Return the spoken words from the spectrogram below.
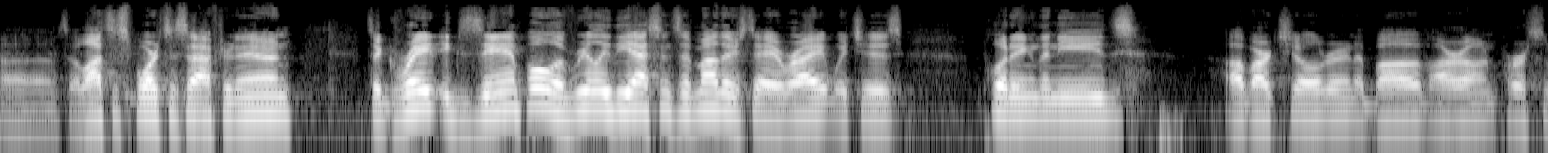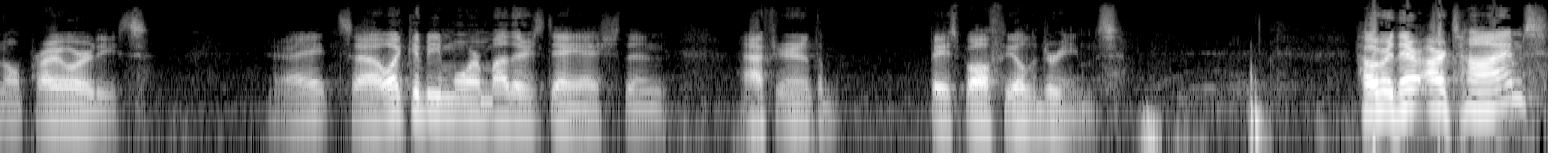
Uh, so lots of sports this afternoon. It's a great example of really the essence of Mother's Day, right? Which is putting the needs of our children above our own personal priorities. All right? So, what could be more Mother's Day ish than afternoon at the baseball field of dreams? However, there are times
